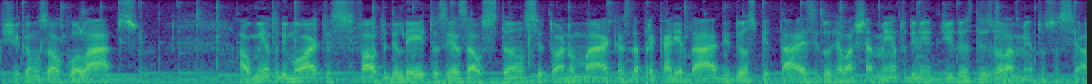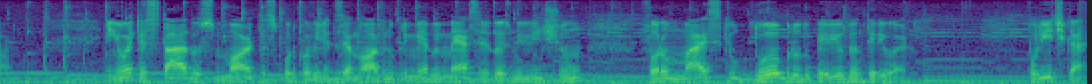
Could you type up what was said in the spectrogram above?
Chegamos ao colapso. Aumento de mortes, falta de leitos e exaustão se tornam marcas da precariedade de hospitais e do relaxamento de medidas de isolamento social. Em oito estados, mortes por Covid-19 no primeiro bimestre de 2021 foram mais que o dobro do período anterior. Política.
